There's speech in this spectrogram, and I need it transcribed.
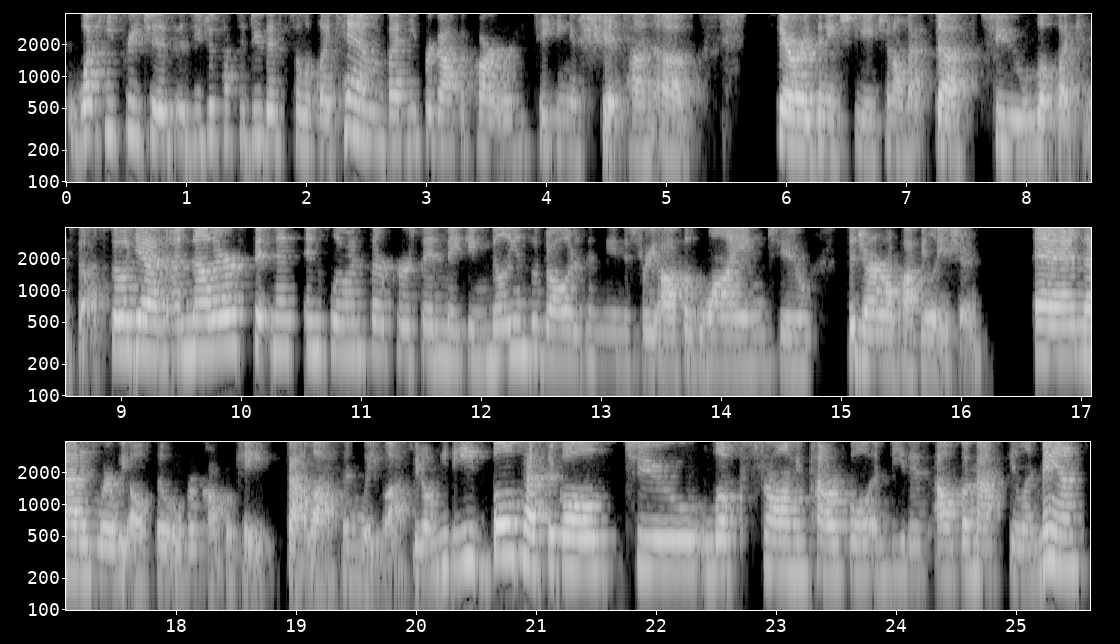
what he preaches is you just have to do this to look like him, but he forgot the part where he's taking a shit ton of steroids and HGH and all that stuff to look like himself. So again, another fitness influencer person making millions of dollars in the industry off of lying to the general population. And that is where we also overcomplicate fat loss and weight loss. We don't need to eat bull testicles to look strong and powerful and be this alpha masculine man.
